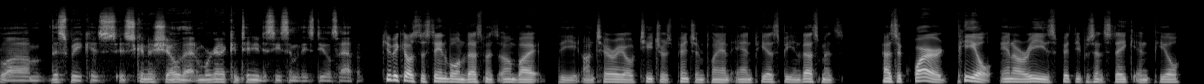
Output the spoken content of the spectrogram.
um, this week is is going to show that, and we're going to continue to see some of these deals happen. Cubico Sustainable Investments, owned by the Ontario Teachers Pension Plan and PSP Investments, has acquired Peel NRE's 50% stake in Peel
